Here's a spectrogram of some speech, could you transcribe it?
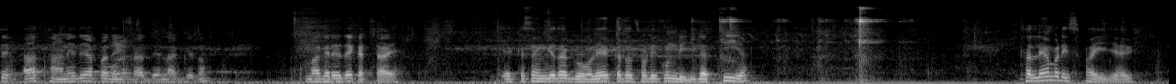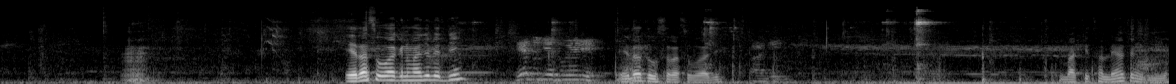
ਤੇ ਆ ਥਾਣੇ ਦੇ ਆਪਾਂ ਦੇਖ ਸਕਦੇ ਹਾਂ ਲਾਗੇ ਤੋਂ। ਮਗਰ ਇਹਦੇ ਕੱਟਾ ਏ। ਇੱਕ ਸਿੰਗੇ ਦਾ ਗੋਲ ਏ ਇੱਕ ਤੋਂ ਥੋੜੀ ਕੁੰਡੀ ਜੀ ਲੱਥੀ ਆ। ਥੱਲਿਆਂ ਬੜੀ ਸਫ਼ਾਈ ਜਿਹਾ ਵੀ। ਇਹਦਾ ਸੂਆ ਕਿੰਨਾ ਜੀ ਵੀਰ ਜੀ? ਇਹ ਦੂਜੇ ਸੂਏ ਜੀ। ਇਹਦਾ ਦੂਸਰਾ ਸੂਆ ਜੀ। ਹਾਂਜੀ। ਬਾਕੀ ਥੱਲਿਆਂ ਚੰਗੀ ਆ।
